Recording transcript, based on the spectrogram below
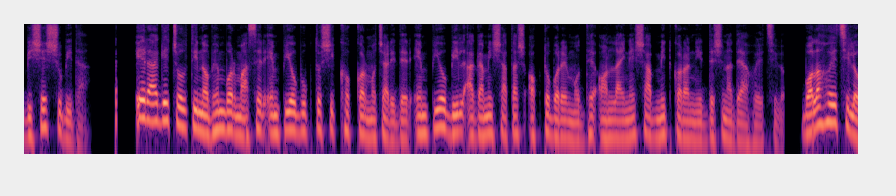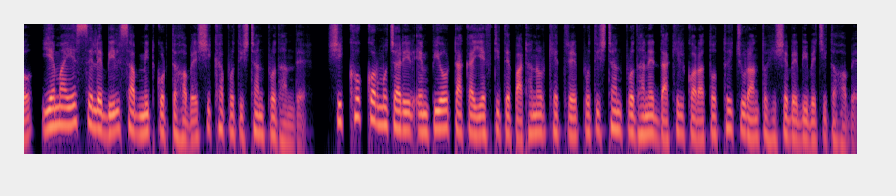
বিশেষ সুবিধা। এর আগে চলতি নভেম্বর মাসের এমপিওভুক্ত শিক্ষক কর্মচারীদের এমপিও বিল আগামী সাতাশ অক্টোবরের মধ্যে অনলাইনে সাবমিট করার নির্দেশনা দেওয়া হয়েছিল। বলা হয়েছিল, ইএমআইএস সেলে বিল সাবমিট করতে হবে শিক্ষা প্রতিষ্ঠান প্রধানদের। শিক্ষক কর্মচারীর এমপিও টাকা ইএফটিতে পাঠানোর ক্ষেত্রে প্রতিষ্ঠান প্রধানের দাখিল করা তথ্যই চূড়ান্ত হিসেবে বিবেচিত হবে।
